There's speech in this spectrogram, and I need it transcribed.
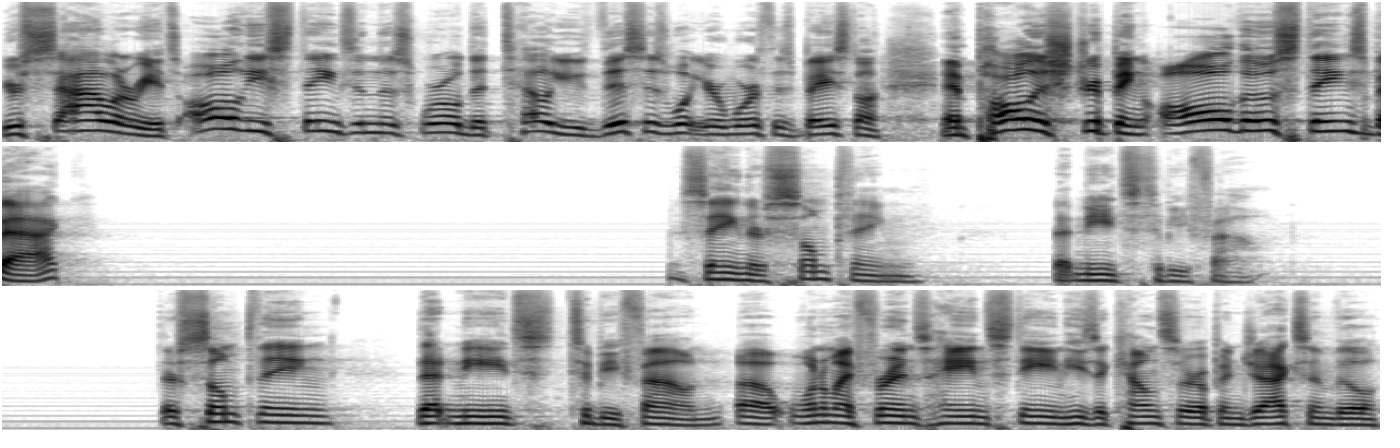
your salary. It's all these things in this world that tell you this is what your worth is based on. And Paul is stripping all those things back saying there's something that needs to be found. There's something that needs to be found. Uh, one of my friends, Haynes Steen, he's a counselor up in Jacksonville,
